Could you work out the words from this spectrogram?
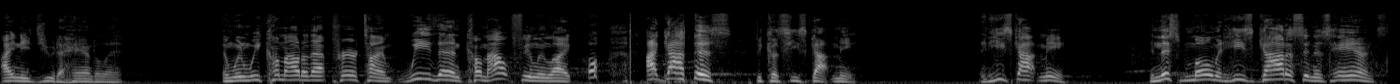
I need you to handle it. And when we come out of that prayer time, we then come out feeling like, oh, I got this because He's got me. And He's got me. In this moment, He's got us in His hands.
